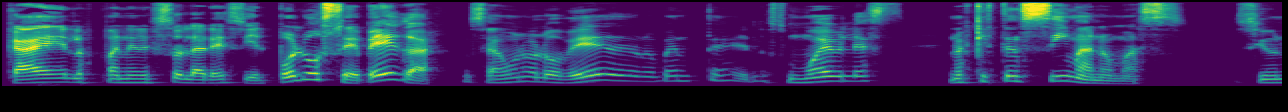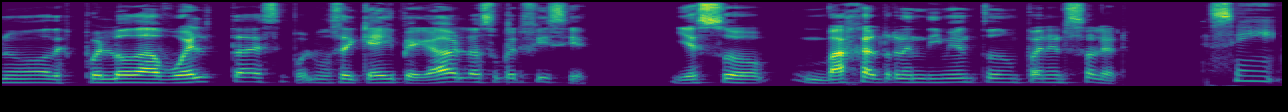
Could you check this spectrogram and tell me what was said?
cae en los paneles solares y el polvo se pega. O sea, uno lo ve de repente en los muebles. No es que esté encima nomás. Si uno después lo da vuelta, ese polvo se queda ahí pegado en la superficie. Y eso baja el rendimiento de un panel solar. Sí.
